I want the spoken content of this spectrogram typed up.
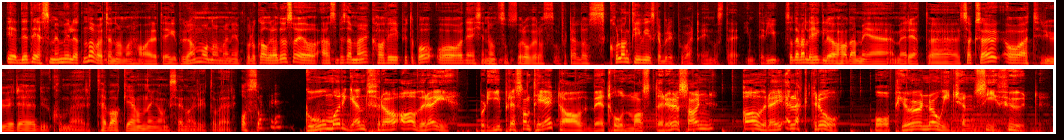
er det det som er muligheten da, vet du, når man har et eget program og når man er på lokalradio, så er det jeg som bestemmer hva vi putter på, og det er ikke noen som står over oss og forteller oss hvor lang tid vi skal bruke på hvert eneste intervju. Så det er veldig hyggelig å ha deg med, Merete Sakshaug, og jeg tror du kommer tilbake igjen en gang senere utover også. Takk for det. God morgen fra Averøy blir presentert av Betonmast Rødsand, Averøy Elektro og Pure Norwegian Seafood.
